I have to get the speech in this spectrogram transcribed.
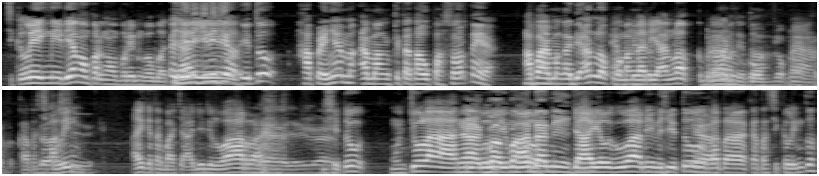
cikeling nih Dia ngompor-ngomporin gue buat Eh jadi jahil. gini Cil, itu HP-nya emang, emang kita tahu passwordnya ya? Apa emang gak di unlock? Emang gak di unlock kebenaran waktu itu. Nah, kata Cikeling, ayo kita baca aja di luar. Ya, di situ muncul lah Ya, gua- gua ada nih. jahil gua nih di situ Ya. kata kata Cikeling tuh.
